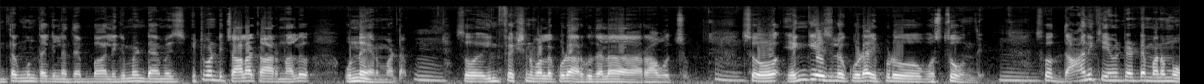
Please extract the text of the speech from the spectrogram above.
ఇంతకుముందు తగిలిన దెబ్బ లిగమెంట్ డ్యామేజ్ ఇటువంటి చాలా కారణాలు ఉన్నాయన్నమాట. సో ఇన్ఫెక్షన్ వల్ల కూడా అరుగుదల రావచ్చు. సో యంగ్ ఏజ్లో కూడా ఇప్పుడు వస్తూ ఉంది. సో దానికి ఏమిటంటే మనము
